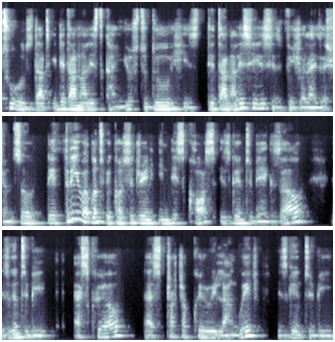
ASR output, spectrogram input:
tools that a data analyst can use to do his data analysis, his visualization? So the three we're going to be considering in this course is going to be Excel, is going to be SQL, that's structured query language, is going to be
